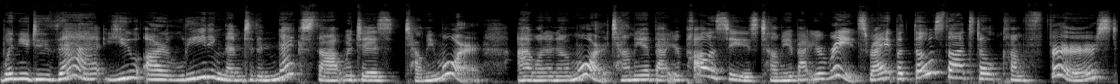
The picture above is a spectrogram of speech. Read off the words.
When you do that, you are leading them to the next thought, which is tell me more. I want to know more. Tell me about your policies. Tell me about your rates, right? But those thoughts don't come first.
